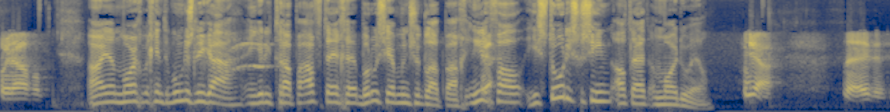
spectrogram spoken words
Goedenavond. Arjen, morgen begint de Bundesliga en jullie trappen af tegen Borussia Mönchengladbach. In ieder geval, historisch gezien, altijd een mooi duel. Ja, nee, dus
